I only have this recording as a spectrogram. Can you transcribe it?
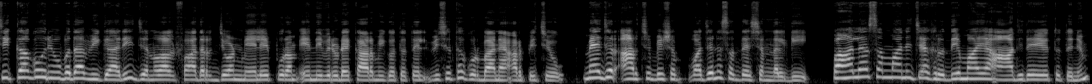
Chicago രൂപത വികാരി ജനറൽ ഫാദർ ജോൺ മേലേപ്പുറം എന്നിവരുടെ കാർമ്മികത്വത്തിൽ വിശുദ്ധ കുർബാന അർപ്പിച്ചു. മേജർ ആർച്ച് ബിഷപ്പ് വചന സന്ദേശം നൽകി. പാല സമ്മാനിച്ച ഹൃദ്യമായ ആതിഥേയത്വത്തിനും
